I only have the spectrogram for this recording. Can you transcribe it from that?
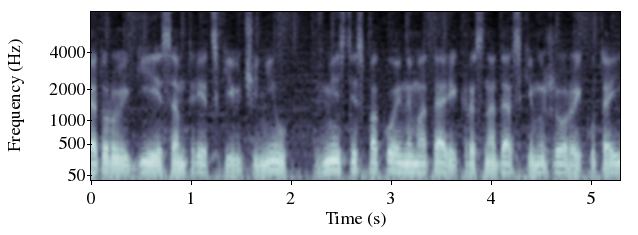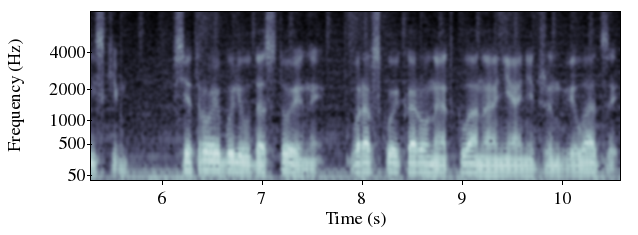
которую Гия Самтрецкий учинил, вместе с покойным Атари Краснодарским и Жорой Кутаиским, все трое были удостоены воровской короны от клана Аниани Джангвиладзе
